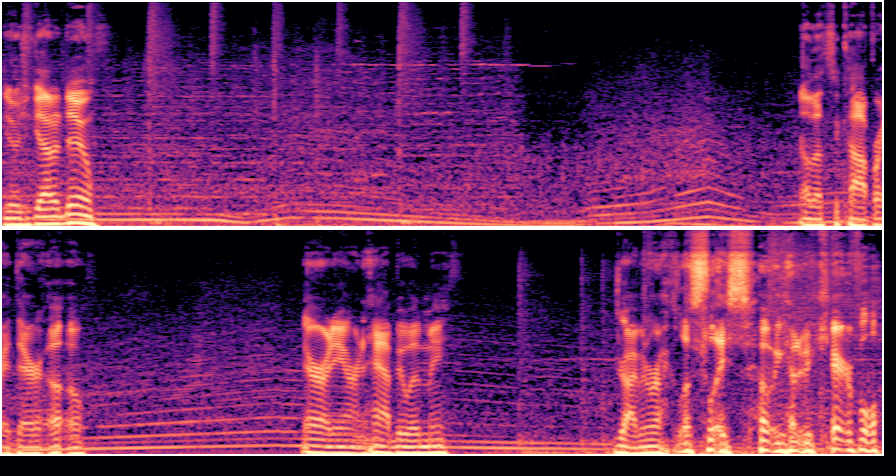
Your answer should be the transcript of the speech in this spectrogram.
Do what you gotta do. Oh, that's the cop right there. Uh oh. They already aren't happy with me. Driving recklessly, so we gotta be careful.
